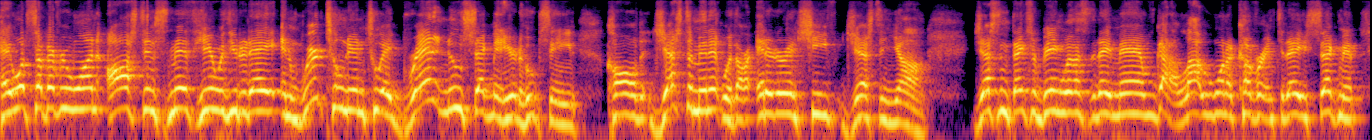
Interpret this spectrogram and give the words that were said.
Hey, what's up, everyone? Austin Smith here with you today, and we're tuned into a brand new segment here to HoopSeen called Just a Minute with our editor in chief, Justin Young. Justin, thanks for being with us today, man. We've got a lot we want to cover in today's segment.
